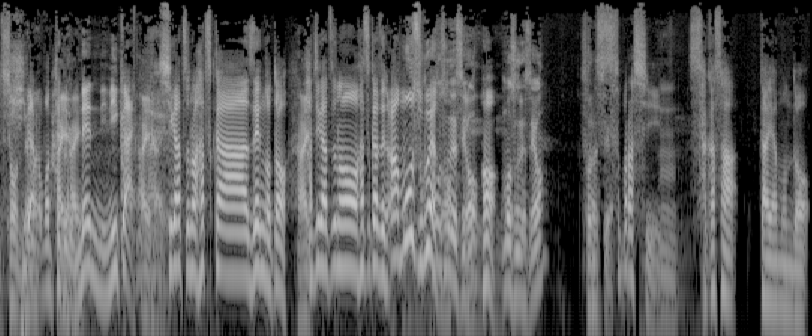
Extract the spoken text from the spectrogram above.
日が昇ってくる年に2回、はいはい。4月の20日前後と、はい。8月の20日前後、あ、もうすぐやぞ。もうすぐですよ。うん。もうすぐですよ。そうですよ。素晴らしいん。逆さダイヤモンド、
